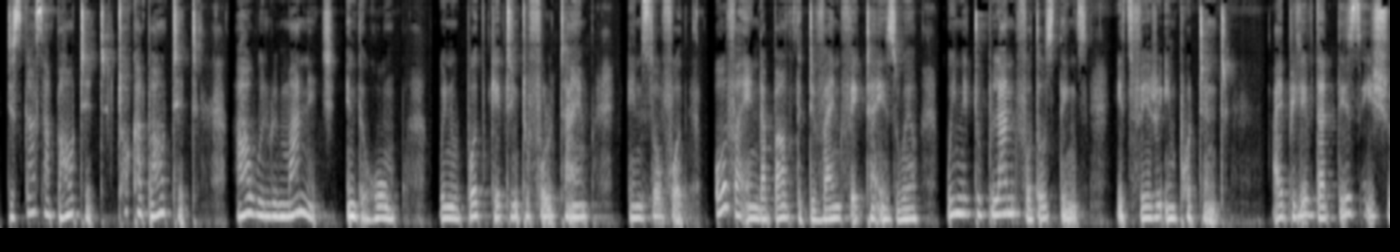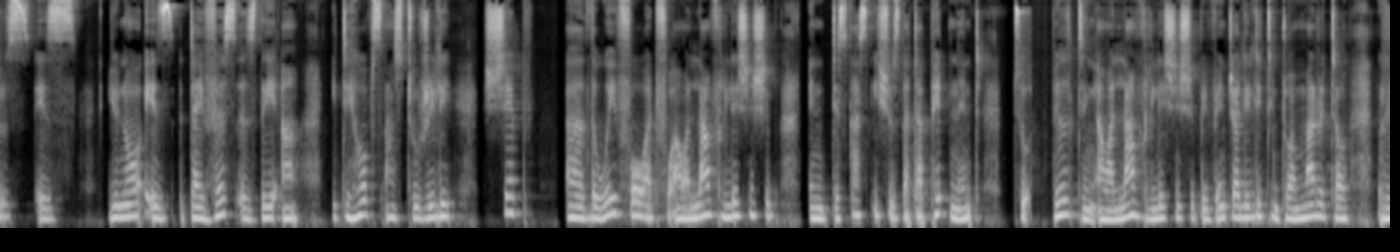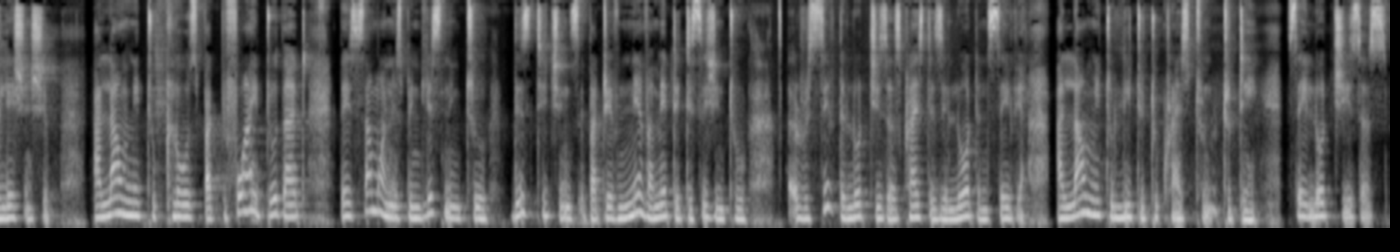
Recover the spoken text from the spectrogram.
discuss about it, talk about it. How will we manage in the home when we both get into full time and so forth? Over and above the divine factor as well, we need to plan for those things. It's very important. I believe that these issues is you know, as diverse as they are, it helps us to really shape uh, the way forward for our love relationship and discuss issues that are pertinent to building our love relationship, eventually leading to a marital relationship. Allow me to close, but before I do that, there's someone who's been listening to these teachings, but you have never made a decision to uh, receive the Lord Jesus Christ as a Lord and Savior. Allow me to lead you to Christ to, today. Say, Lord Jesus,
